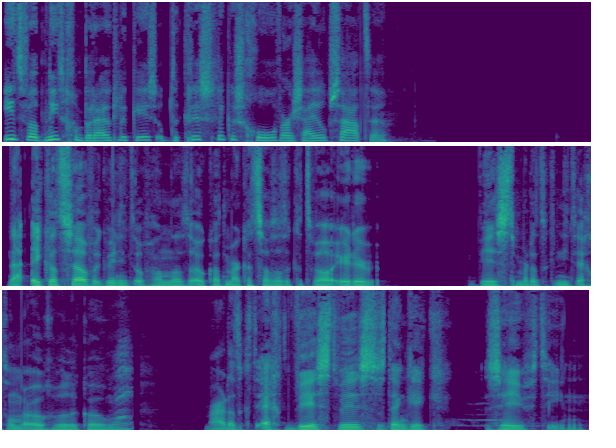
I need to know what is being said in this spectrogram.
Iets wat niet gebruikelijk is op de christelijke school waar zij op zaten. Nou, ik had zelf, ik weet niet of Han dat ook had, maar ik had zelf dat ik het wel eerder wist, maar dat ik het niet echt onder ogen wilde komen. Maar dat ik het echt wist, wist, was denk ik 17.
